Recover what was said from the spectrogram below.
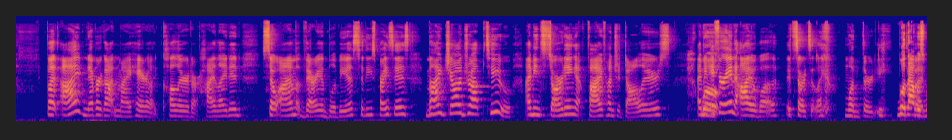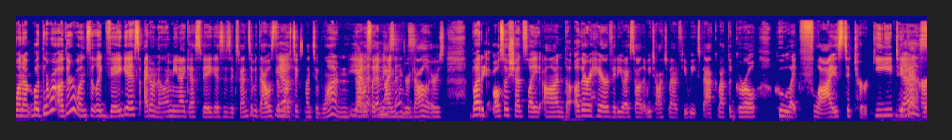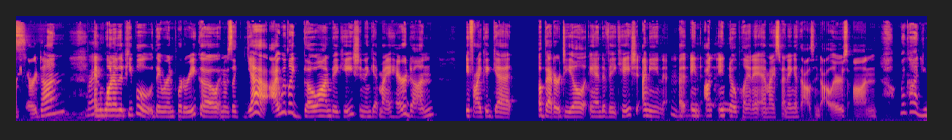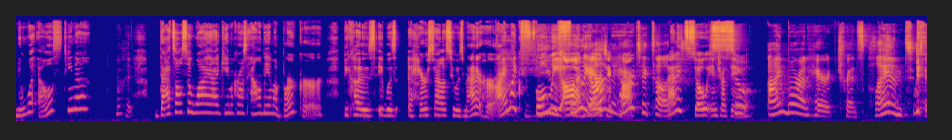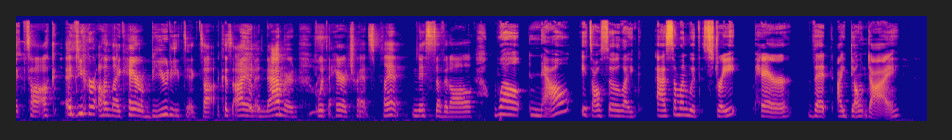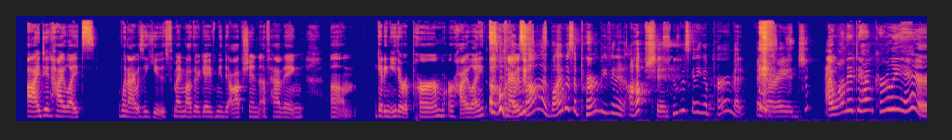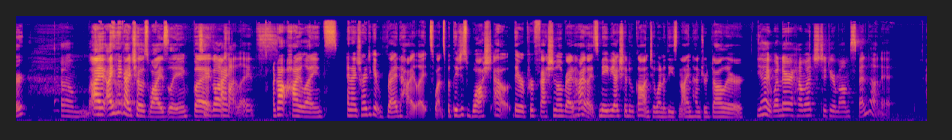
But I've never gotten my hair like colored or highlighted. So I'm very oblivious to these prices. My jaw dropped too. I mean, starting at $500. I mean, if you're in Iowa, it starts at like 130. Well, that was one of, but there were other ones that like Vegas. I don't know. I mean, I guess Vegas is expensive, but that was the Yeah. most expensive one. Yeah, that was like that makes sense. But it also sheds light on the other hair video I saw that we talked about a few weeks back about the girl who like flies to Turkey to get her hair done. Right. And one of the people they were in Puerto Rico, and it was like, yeah, I would like go on vacation and get my hair done if I could get a better deal and a vacation. I mean, uh, Mhm. in on, in no planet am I spending a thousand dollars on. Oh my god, you know what else, Dena? what? That's also why I came across Alabama Barker because it was a hairstylist who was mad at her. I'm like fully You on fully hair on TikTok. hair TikTok. That is so interesting. So I'm more on hair transplant TikTok, and you're on like hair beauty TikTok because I am enamored with the hair transplantness of it all. Well, now it's also like as someone with straight hair that I don't dye, I did highlights when I was a youth. My mother gave me the option of having um getting either a perm or highlights Oh when my I was god! Why was a perm even an option? Who was getting a perm at, at our age? I wanted to have curly hair. Um, I, I think I chose wisely, but So you got I, highlights. I got highlights and I tried to get red highlights once, but they just washed out. They were professional red Oh. highlights. Maybe I should have gone to one of these nine hundred dollar yeah, I wonder how much did your mom spend on it?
